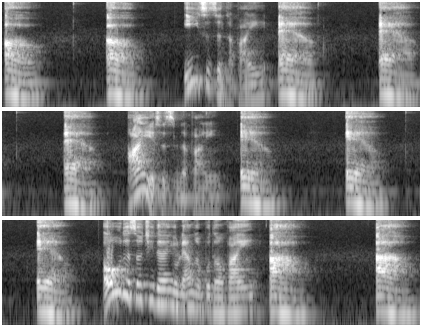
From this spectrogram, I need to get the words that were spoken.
o o，一是正常发音 l l l，i 也是正常发音 l。l l o 的时候，记得有两种不同发音，r r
